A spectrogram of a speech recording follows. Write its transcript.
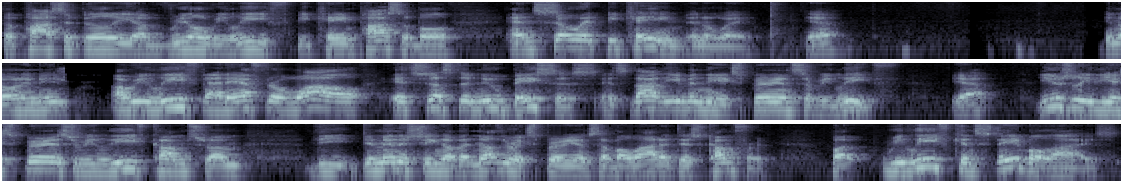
the possibility of real relief became possible, and so it became in a way. Yeah? You know what I mean? A relief that after a while, it's just a new basis. It's not even the experience of relief. Yeah? Usually the experience of relief comes from the diminishing of another experience of a lot of discomfort. But relief can stabilize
